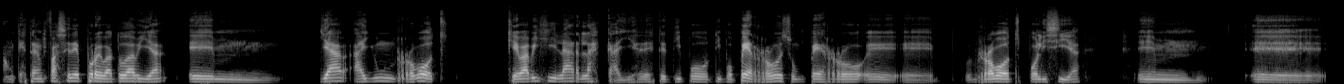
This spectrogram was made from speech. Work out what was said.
aunque está en fase de prueba todavía, em, ya hay un robot que va a vigilar las calles de este tipo, tipo perro, es un perro eh, eh, robot policía. em, eh,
